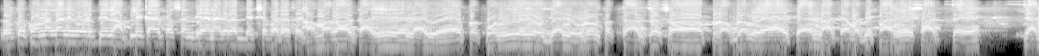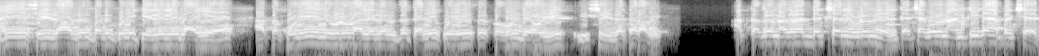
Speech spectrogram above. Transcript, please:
लोक कोणाला निवडतील आपली काय पसंती आहे नगराध्यक्ष पदासाठी? आम्हाला काही हे नाही आहे पण कोणीही योजना निवडून फक्त आमचा प्रॉब्लेम हे आहे की नाक्यामध्ये पाणी साठते. त्याची सुविधा अजूनपर्यंत कोणी केलेली नाही आहे आता कोणीही निवडून आल्यानंतर त्यांनी कोणी करून द्यावी ही सुविधा करावी. आता जो नगराध्यक्ष निवडून येईल त्याच्याकडून आणखी काय अपेक्षा आहेत?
